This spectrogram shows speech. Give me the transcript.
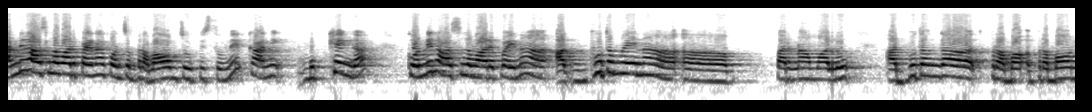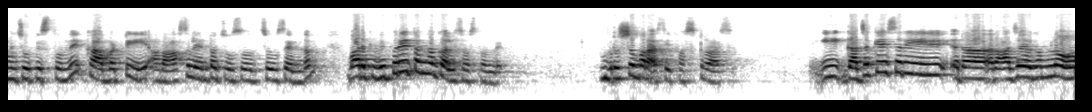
అన్ని రాసుల వారిపైన కొంచెం ప్రభావం చూపిస్తుంది. కానీ ముఖ్యంగా కొన్ని రాసుల వారిపైన అద్భుతమైన పరిణామాలు అద్భుతంగా ప్రభా ప్రభావాన్ని చూపిస్తుంది. కాబట్టి ఆ రాసులు ఏంటో చూసే చూసేద్దాం. వారికి విపరీతంగా కలిసి వస్తుంది వృషభ రాశి ఫస్ట్ రాశి. ఈ గజకేసరి రా- రాజయోగంలో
